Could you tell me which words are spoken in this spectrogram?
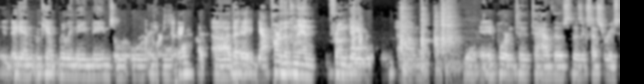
again, we can't really name names or, or anything like that, but uh, the, yeah, part of the plan from day one um, important to, to have those those accessories,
